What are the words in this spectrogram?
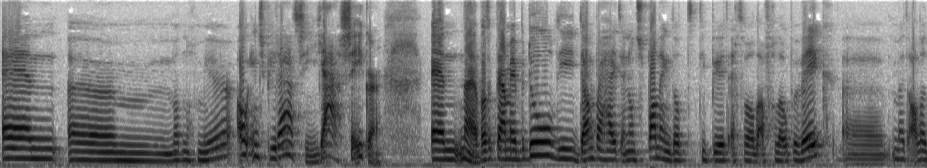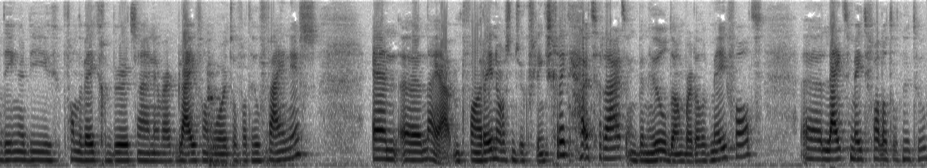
En um, wat nog meer? Oh, inspiratie. Ja, zeker. En nou ja, wat ik daarmee bedoel, die dankbaarheid en ontspanning, dat typeert echt wel de afgelopen week. Uh, met alle dingen die van de week gebeurd zijn en waar ik blij van word of wat heel fijn is. En uh, nou ja, van Reno was natuurlijk flink schrik uiteraard. En ik ben heel dankbaar dat het meevalt. Uh, lijkt mee te vallen tot nu toe.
